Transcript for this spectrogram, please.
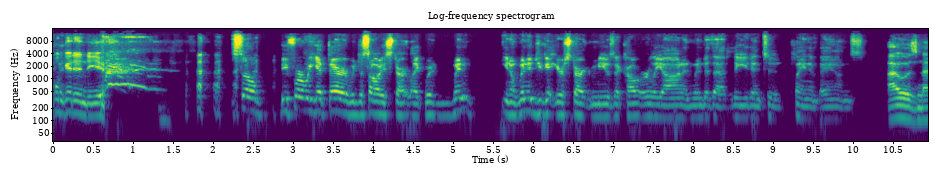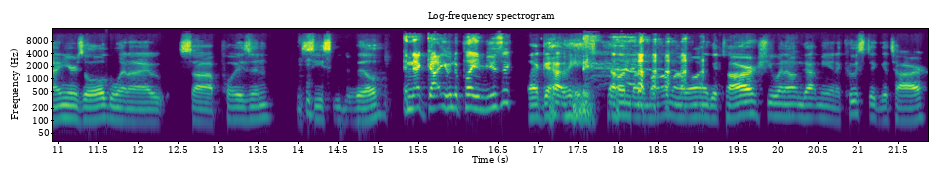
we'll get into you. So before we get there, we just always start like when, when you know when did you get your start in music? How early on, and when did that lead into playing in bands? I was nine years old when I saw Poison and CC DeVille. and that got you into playing music. That got me telling my mom I want a guitar. She went out and got me an acoustic guitar.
